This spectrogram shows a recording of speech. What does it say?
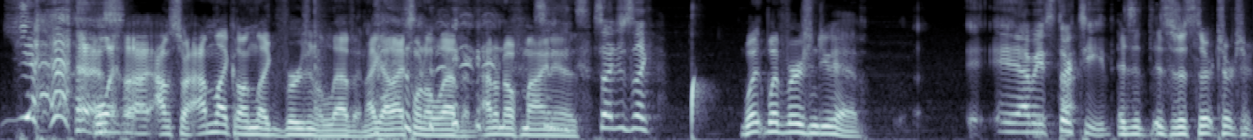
Yes. I thought- uh, I'm sorry. I'm like on like version 11. I got iPhone 11. I don't know if mine is. So I just like What what version do you have? I mean, it's 13. Is it? Is it just? Thir- thir- thir-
